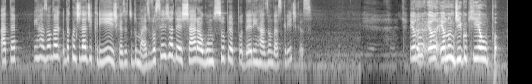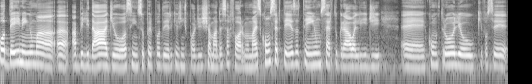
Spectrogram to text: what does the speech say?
até em razão da, da quantidade de críticas e tudo mais. Vocês já deixaram algum superpoder em razão das críticas? Eu não, eu, eu não digo que eu podei nenhuma uh, habilidade ou assim superpoder que a gente pode chamar dessa forma, mas com certeza tem um certo grau ali de é, controle ou que você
